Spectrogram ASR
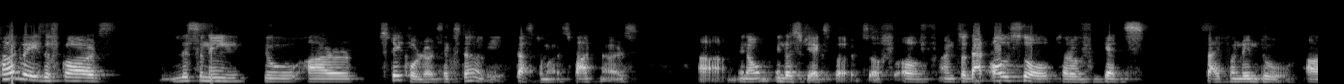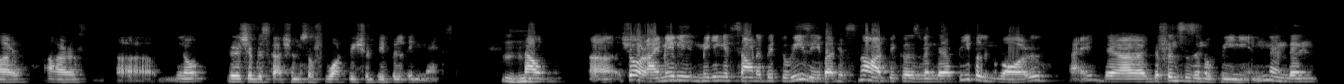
third way is of course listening to our stakeholders externally, customers, partners, um, you know, industry experts of, of, and so that also sort of gets siphoned into our, our, uh, you know, leadership discussions of what we should be building next. Mm-hmm. Now, uh, sure, I may be making it sound a bit too easy, but it's not because when there are people involved, right, there are differences in opinion, and then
